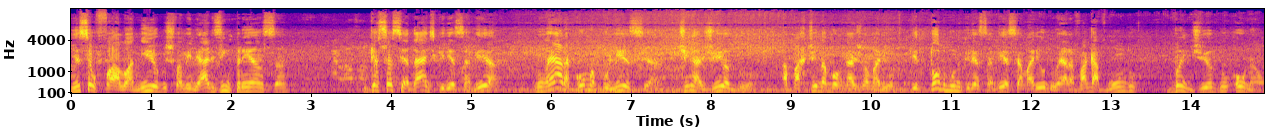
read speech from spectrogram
Isso eu falo, amigos, familiares, imprensa. O que a sociedade queria saber não era como a polícia tinha agido a partir da abordagem do Amarildo, que todo mundo queria saber se Amarildo era vagabundo, bandido ou não.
